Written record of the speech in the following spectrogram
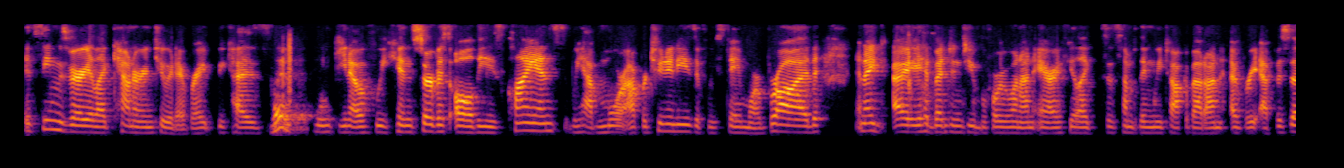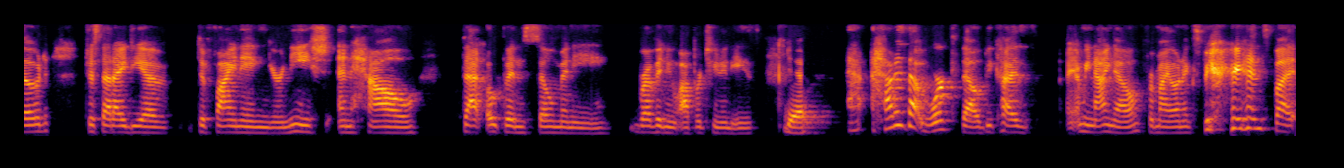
It seems very like counterintuitive, right? Because I think, you know, if we can service all these clients, we have more opportunities if we stay more broad. And I, I had mentioned to you before we went on air, I feel like this is something we talk about on every episode, just that idea of defining your niche and how that opens so many revenue opportunities. Yeah. How does that work though? Because I mean, I know from my own experience, but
